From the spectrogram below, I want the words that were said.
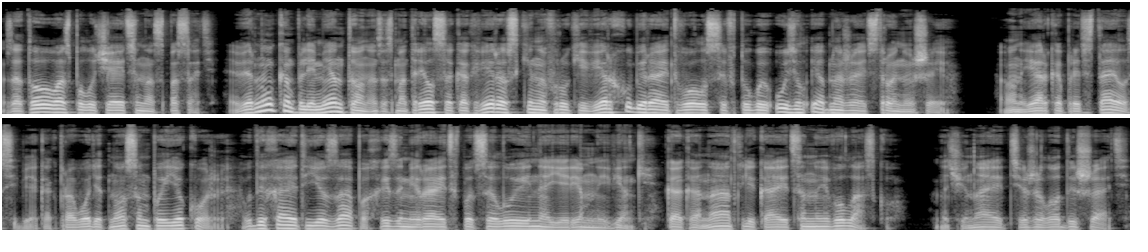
Зато у вас получается нас спасать. Вернул комплимент он и засмотрелся, как Вера, вскинув руки вверх, убирает волосы в тугой узел и обнажает стройную шею. Он ярко представил себе, как проводит носом по ее коже, вдыхает ее запах и замирает в поцелуе на еремной венке, как она откликается на его ласку, начинает тяжело дышать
